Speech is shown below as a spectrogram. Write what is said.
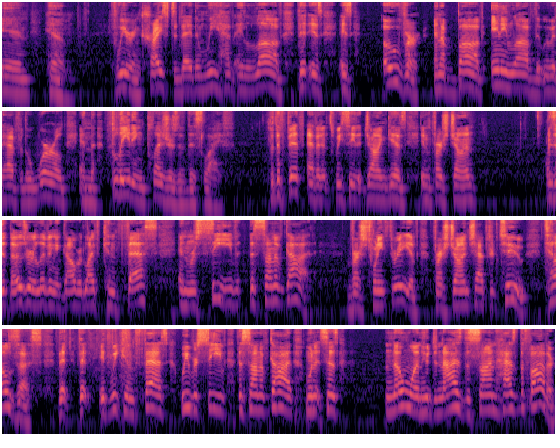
in him. If we are in Christ today, then we have a love that is, is over and above any love that we would have for the world and the fleeting pleasures of this life. But the fifth evidence we see that John gives in 1 John is that those who are living a Godward life confess and receive the Son of God. Verse 23 of 1 John chapter 2 tells us that, that if we confess, we receive the Son of God when it says, No one who denies the Son has the Father,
